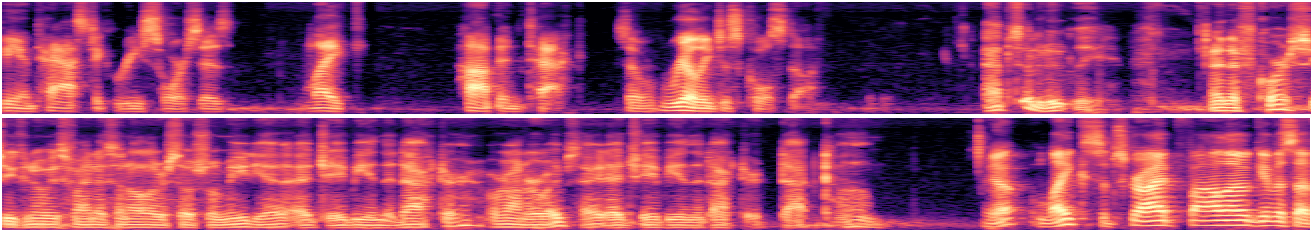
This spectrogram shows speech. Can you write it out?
fantastic resources like Hop In Tech. So really just cool stuff. Absolutely. And of course, you can always find us on all our social media at JB and the Doctor or on our website at jbandthedoctor.com. Yep. Like, subscribe, follow, give us a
